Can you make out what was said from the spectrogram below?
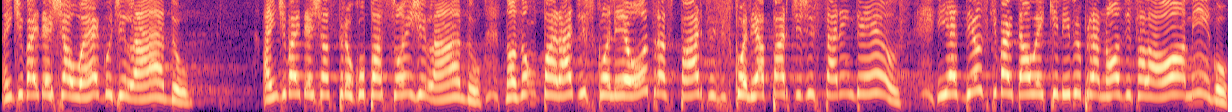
A gente vai deixar o ego de lado. A gente vai deixar as preocupações de lado. Nós vamos parar de escolher outras partes, escolher a parte de estar em Deus. E é Deus que vai dar o equilíbrio para nós e falar: ó, oh, amigo,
